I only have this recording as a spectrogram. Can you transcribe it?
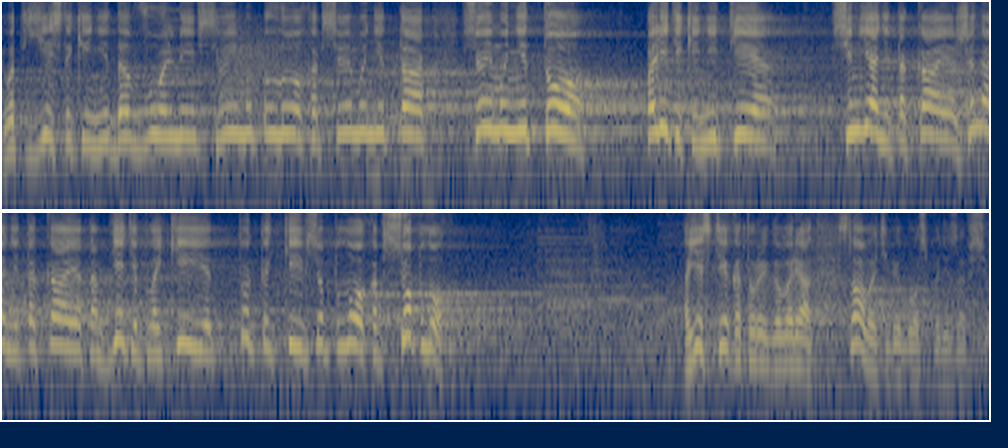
И вот есть такие недовольные, все ему плохо, все ему не так, все ему не то, политики не те, семья не такая, жена не такая, там дети плохие, тут такие, все плохо, все плохо. А есть те, которые говорят, слава тебе, Господи, за все.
